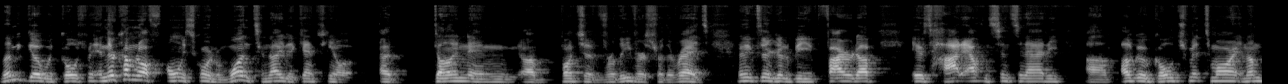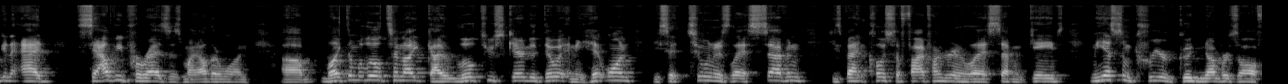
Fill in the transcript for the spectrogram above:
Let me go with Goldschmidt. And they're coming off only scoring one tonight against, you know, a Dunn and a bunch of relievers for the Reds. I think they're going to be fired up. It was hot out in Cincinnati. Um, I'll go Goldschmidt tomorrow, and I'm going to add Salvy Perez as my other one. Um, liked him a little tonight. Got a little too scared to do it, and he hit one. He's hit two in his last seven. He's batting close to 500 in the last seven games, and he has some career good numbers off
